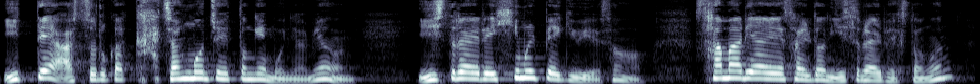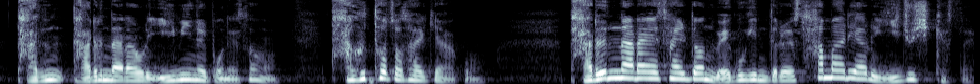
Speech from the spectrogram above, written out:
이때 아수르가 가장 먼저 했던 게 뭐냐면 이스라엘의 힘을 빼기 위해서 사마리아에 살던 이스라엘 백성은 다른, 다른 나라로 이민을 보내서 다 흩어져 살게 하고 다른 나라에 살던 외국인들을 사마리아로 이주시켰어요.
